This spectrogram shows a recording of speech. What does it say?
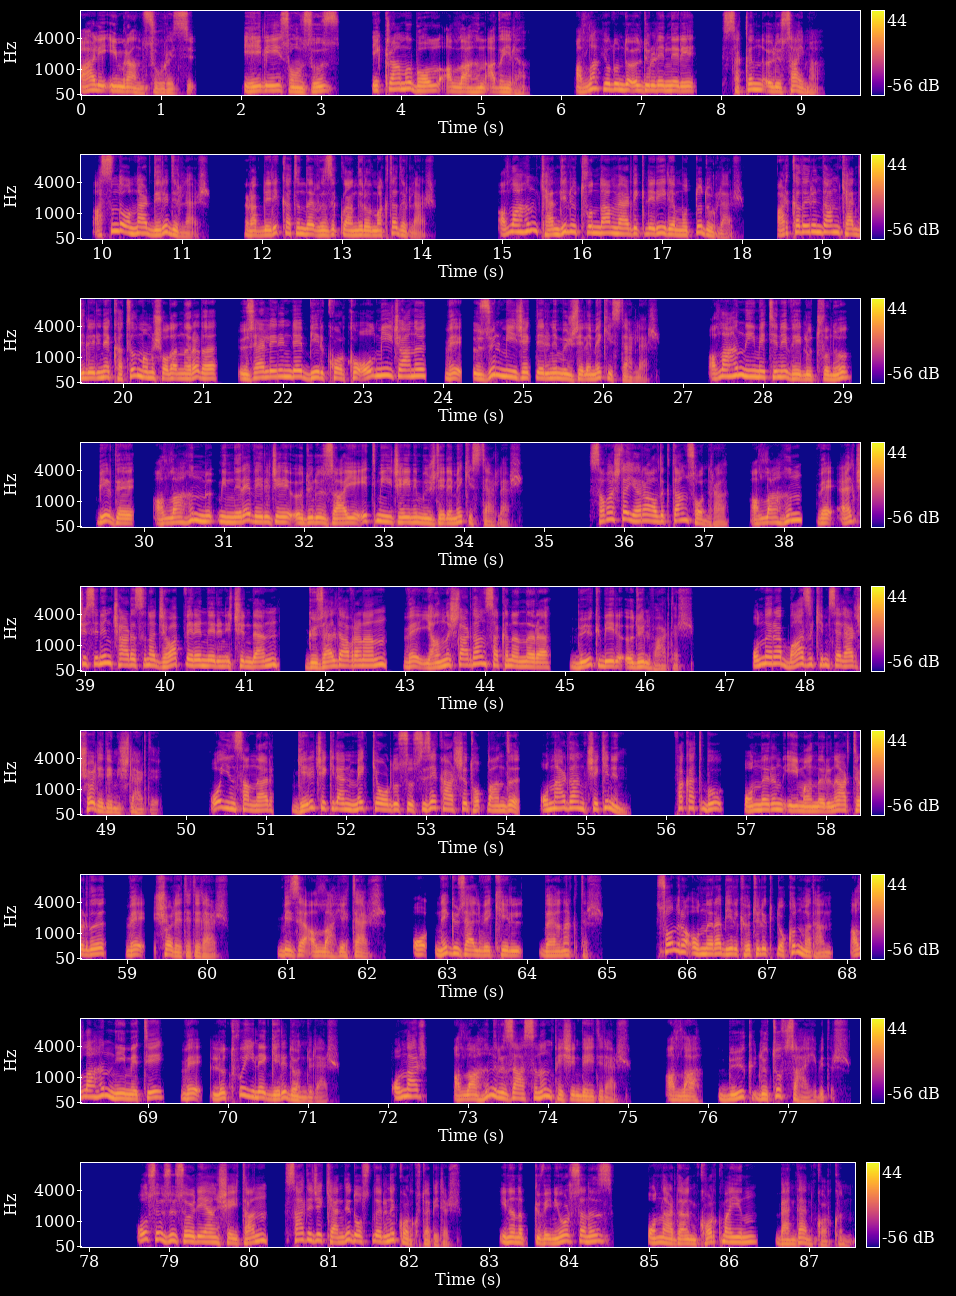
Ali İmran Suresi İyiliği sonsuz, ikramı bol Allah'ın adıyla. Allah yolunda öldürülenleri sakın ölü sayma. Aslında onlar diridirler. Rableri katında rızıklandırılmaktadırlar. Allah'ın kendi lütfundan verdikleriyle mutludurlar. Arkalarından kendilerine katılmamış olanlara da üzerlerinde bir korku olmayacağını ve üzülmeyeceklerini müjdelemek isterler. Allah'ın nimetini ve lütfunu bir de Allah'ın müminlere vereceği ödülü zayi etmeyeceğini müjdelemek isterler. Savaşta yara aldıktan sonra Allah'ın ve elçisinin çağrısına cevap verenlerin içinden güzel davranan ve yanlışlardan sakınanlara büyük bir ödül vardır. Onlara bazı kimseler şöyle demişlerdi. O insanlar geri çekilen Mekke ordusu size karşı toplandı. Onlardan çekinin. Fakat bu onların imanlarını artırdı ve şöyle dediler. Bize Allah yeter. O ne güzel vekil, dayanaktır. Sonra onlara bir kötülük dokunmadan Allah'ın nimeti ve lütfu ile geri döndüler. Onlar Allah'ın rızasının peşindeydiler. Allah büyük lütuf sahibidir. O sözü söyleyen şeytan sadece kendi dostlarını korkutabilir. İnanıp güveniyorsanız onlardan korkmayın, benden korkun.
